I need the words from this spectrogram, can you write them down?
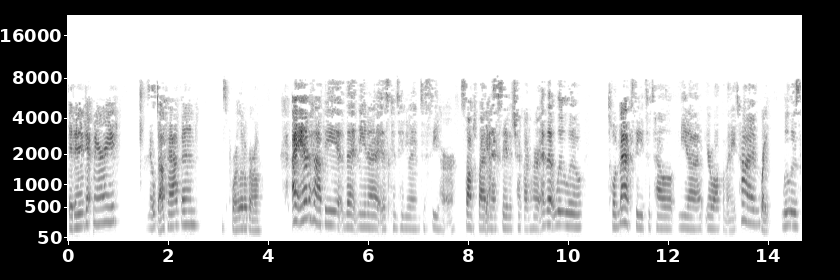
they didn't get married. Nope. Stuff happened. This poor little girl. I am happy that Nina is continuing to see her. Stopped by the Yes. next day to check on her, and that Lulu told Maxie to tell Nina, "You're welcome anytime." Right. Lulu's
